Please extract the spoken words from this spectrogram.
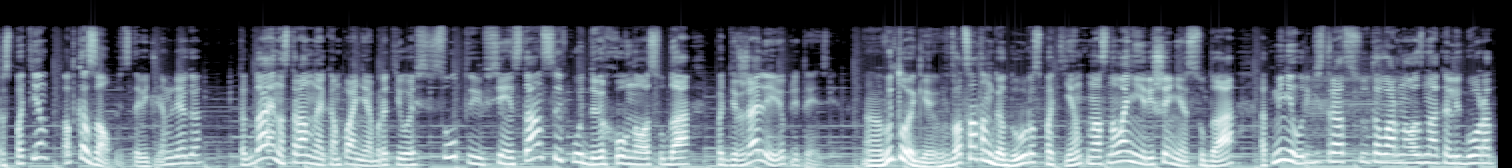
Роспатент отказал представителям Lego. Тогда иностранная компания обратилась в суд, и все инстанции, вплоть до Верховного суда, поддержали ее претензии. Э, в итоге, в 2020 году Роспатент на основании решения суда отменил регистрацию товарного знака «Лигород»,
